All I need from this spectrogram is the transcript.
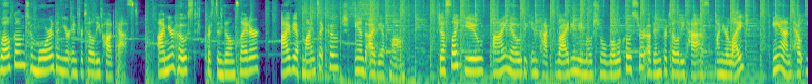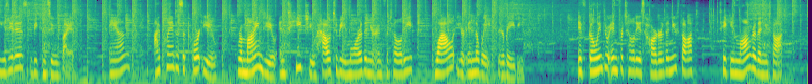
Welcome to More Than Your Infertility podcast. I'm your host, Kristin Dillen Snyder, IVF mindset coach and IVF mom. Just like you, I know the impact riding the emotional roller coaster of infertility has on your life and how easy it is to be consumed by it. And I plan to support you, remind you, and teach you how to be more than your infertility while you're in the wait for your baby. If going through infertility is harder than you thought, taking longer than you thought,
